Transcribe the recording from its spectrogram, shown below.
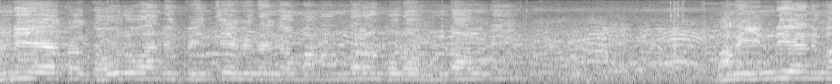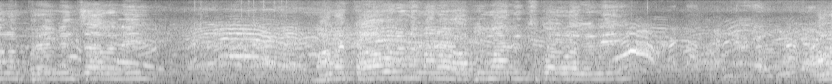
ఇండియా యొక్క గౌరవాన్ని పెంచే విధంగా మనందరం కూడా ఉండాలని మన ఇండియాని మనం ప్రేమించాలని మన కావాలని మనం అభిమానించుకోవాలని మన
